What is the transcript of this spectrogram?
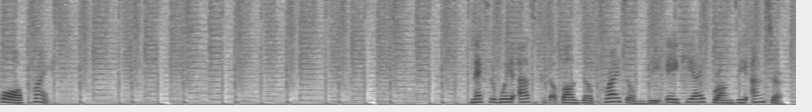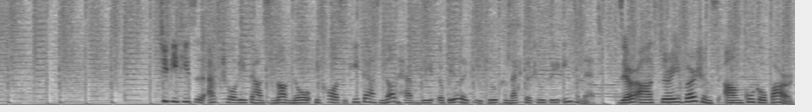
4 Price Next, we asked about the price of the API from the answer. GPT-4 actually does not know because he does not have the ability to connect to the internet. There are three versions on Google Bard.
